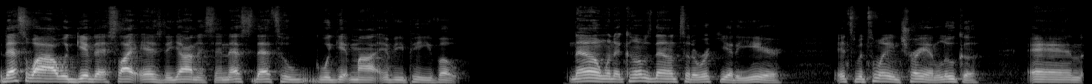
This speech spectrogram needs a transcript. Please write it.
that's why I would give that slight edge to Giannis, and that's that's who would get my MVP vote. Now, when it comes down to the Rookie of the Year, it's between Trae and Luka. And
